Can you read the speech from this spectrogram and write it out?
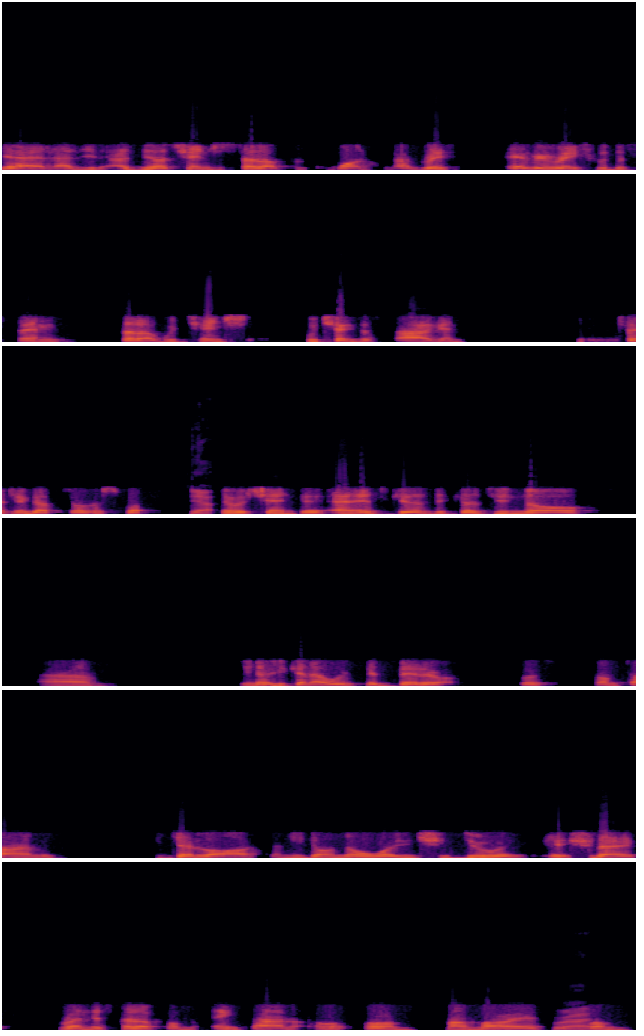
yeah, and I did, I did not change the setup. One, I raced every race with the same setup. We changed, we checked the tag and changing got service, but Yeah. never changed it. And it's good because you know, um, you know, you can always get better. But sometimes you get lost and you don't know what you should do. Eh, Should I run the setup from Hangtown or from Mount Morris or Right. from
